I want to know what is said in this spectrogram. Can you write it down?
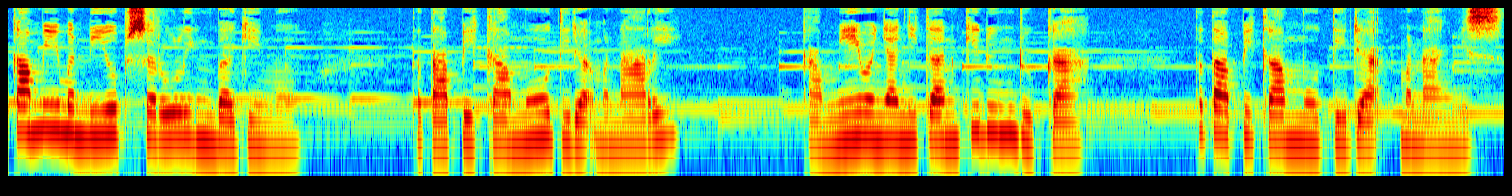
"Kami meniup seruling bagimu, tetapi kamu tidak menari. Kami menyanyikan kidung duka." tetapi kamu tidak menangis.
